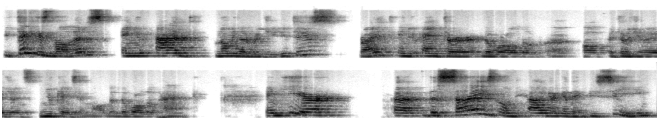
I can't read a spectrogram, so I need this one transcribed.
you take these models and you add nominal rigidities, right? And you enter the world of, uh, of heterogeneous agents, New Keynesian model, the world of HANK. And here, uh, the size of the aggregate MPC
